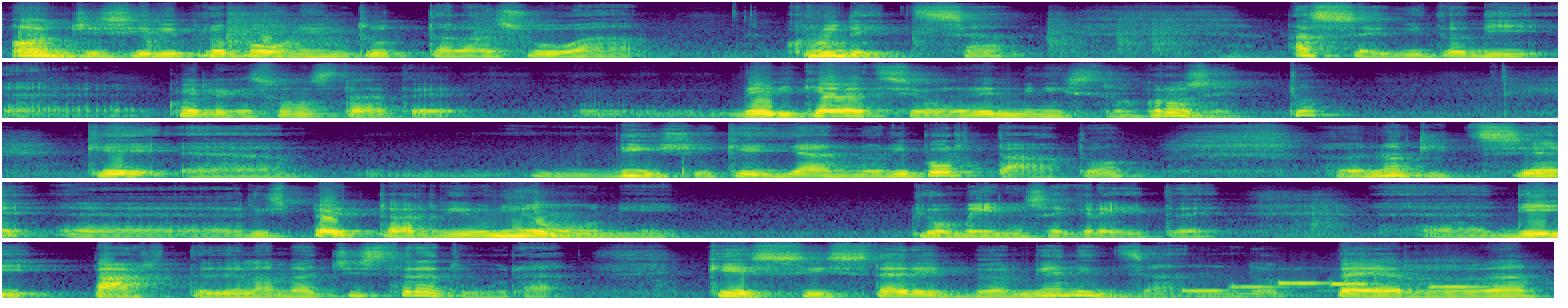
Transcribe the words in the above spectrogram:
oggi si ripropone in tutta la sua crudezza a seguito di eh, quelle che sono state eh, le dichiarazioni del ministro Crosetto che eh, dice che gli hanno riportato eh, notizie eh, rispetto a riunioni più o meno segrete eh, di parte della magistratura che si starebbe organizzando per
